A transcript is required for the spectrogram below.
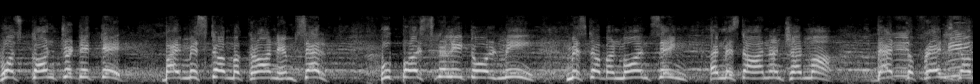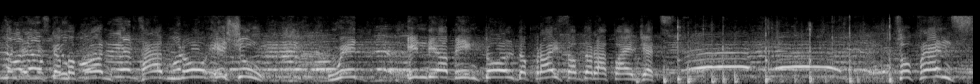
was contradicted by Mr. Macron himself, who personally told me, Mr. Manmohan Singh and Mr. Anand Sharma, that the French government and Mr. Macron have no issue with India being told the price of the Rafale jets. Friends,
